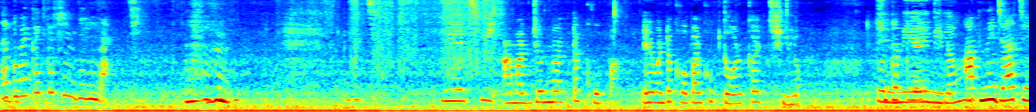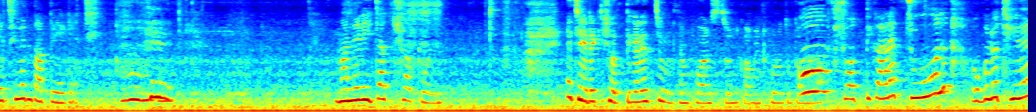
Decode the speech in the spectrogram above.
দেখো সুন্দর লাগছে। নিয়েছি আমার জন্য একটা খোপা। এরকম একটা খোপার খুব দরকার ছিল। তো- নিয়েই নিলাম। আপনি যা চেয়েছিলেন তা পেয়ে গেছি। মানে রিচার্জ সফল। আচ্ছা এটা কি সত্যিকারের চুল? না ফলস চুল? কমেন্ট করো তো ও সত্যিকারের চুল? ওগুলো ছিঁড়ে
